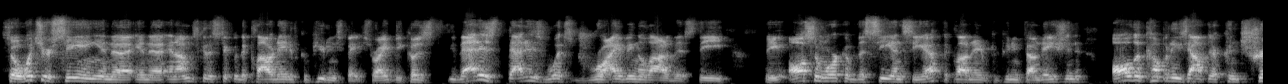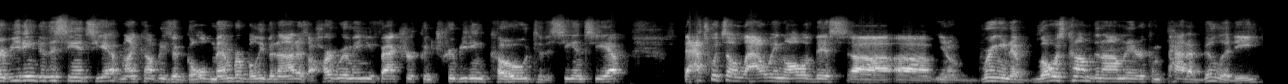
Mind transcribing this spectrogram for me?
So what you're seeing in a, in a, and I'm just going to stick with the cloud native computing space, right? Because that is that is what's driving a lot of this. The the awesome work of the CNCF, the Cloud Native Computing Foundation, all the companies out there contributing to the CNCF. My company's a gold member, believe it or not, as a hardware manufacturer contributing code to the CNCF. That's what's allowing all of this, uh, uh, you know, bringing the lowest common denominator compatibility.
